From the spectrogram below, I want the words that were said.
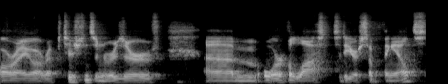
RIR, repetitions in reserve, um, or velocity or something else?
